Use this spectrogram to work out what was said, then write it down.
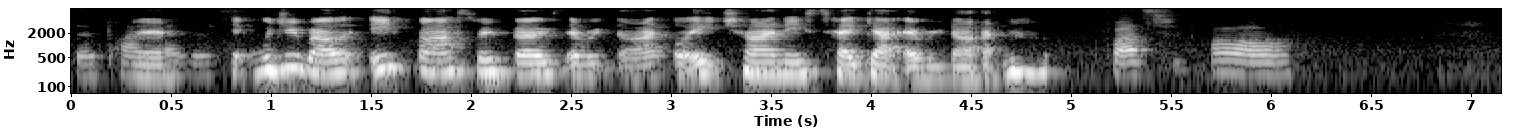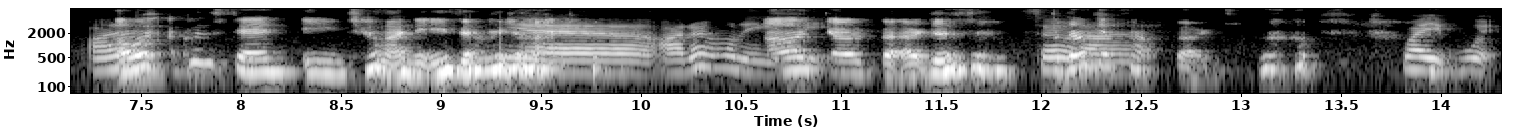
the Yeah. Pythagoras. Okay, Would you rather eat fast food burgers every night or eat Chinese takeout every night? Fast. Oh. I I, was, I couldn't stand eating Chinese every night. yeah, I don't want to eat. I would go burgers. So but don't I. get fat burgers. Wait, wait,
